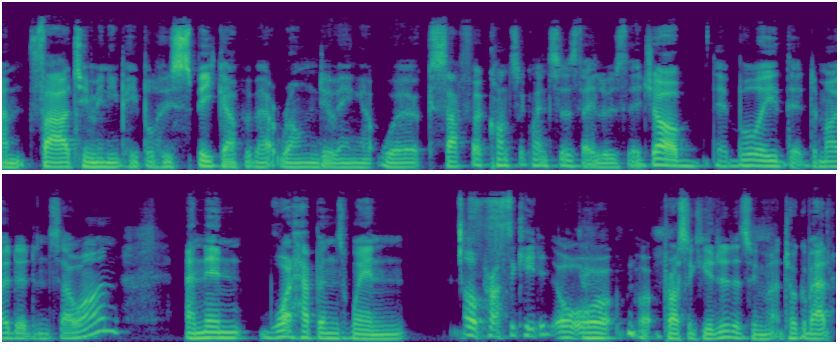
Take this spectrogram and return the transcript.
um, far too many people who speak up about wrongdoing at work suffer consequences. They lose their job, they're bullied, they're demoted, and so on. And then what happens when or prosecuted. Or, or, or, prosecuted as we might talk about.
